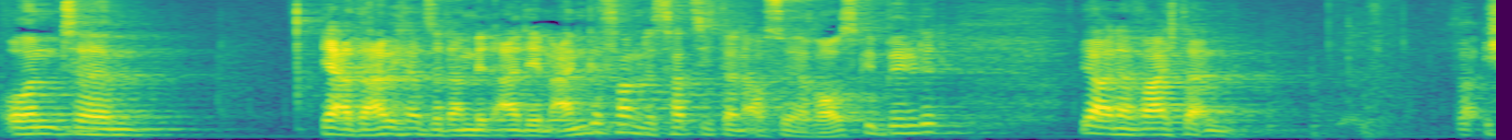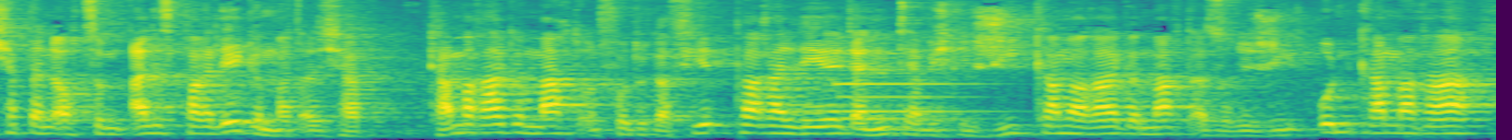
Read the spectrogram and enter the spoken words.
Und ähm, ja, da habe ich also dann mit all dem angefangen. Das hat sich dann auch so herausgebildet. Ja, und dann war ich dann, ich habe dann auch zum, alles parallel gemacht. Also ich habe Kamera gemacht und fotografiert parallel. Dann hinterher habe ich Regiekamera gemacht, also Regie und Kamera.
